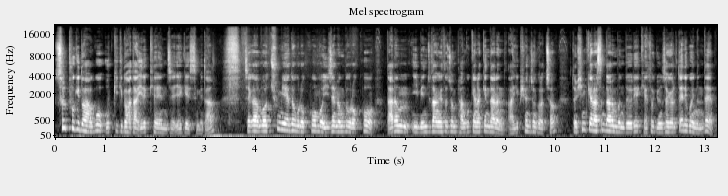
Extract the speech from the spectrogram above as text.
슬프기도 하고 웃기기도 하다 이렇게 이제 얘기했습니다. 제가 뭐 추미애도 그렇고 뭐 이재명도 그렇고 나름 이 민주당에서 좀 방귀깨나 낀다는 아 이게 표현이 좀 그렇죠. 좀 힘깨나 쓴다는 분들이 계속 윤석열을 때리고 있는데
